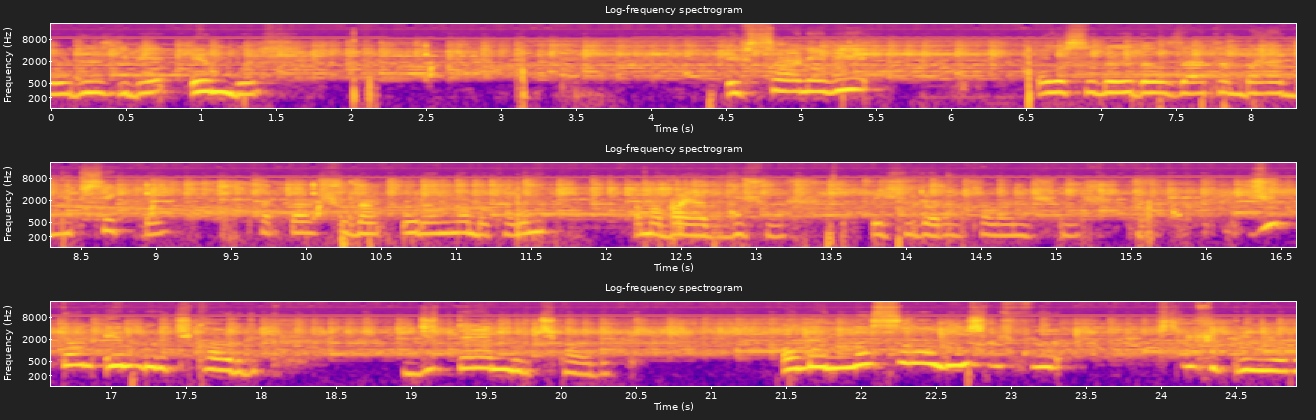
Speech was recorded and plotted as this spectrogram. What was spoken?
Gördüğünüz gibi Ember efsanevi olasılığı da zaten bayağı yüksekti. Hatta şuradan oranına bakalım. Ama bayağı bir düşmüş. 500 oran falan düşmüş. Cidden Ember'ı çıkardık. Cidden Ember çıkardık. Ama nasıl oldu hiçbir fikir, hiçbir fikrim yok.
